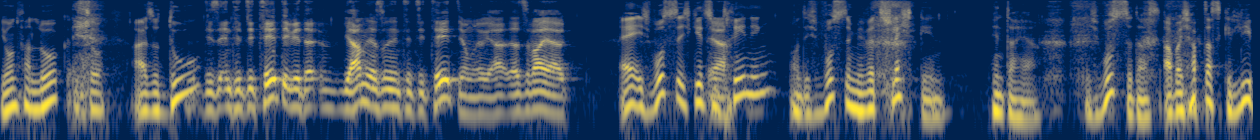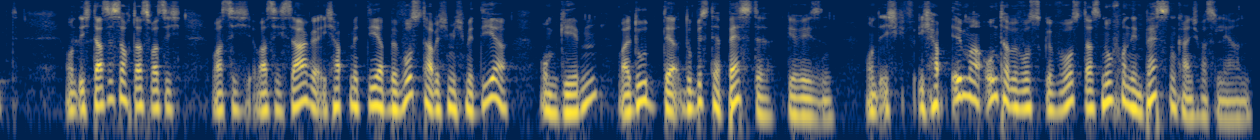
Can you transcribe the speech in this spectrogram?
Jon van Loog ist so, also du. Diese Intensität, die wir da, wir haben ja so eine Intensität, Junge, ja, das war ja. Ey, ich wusste, ich gehe zum ja. Training und ich wusste, mir wird schlecht gehen hinterher. Ich wusste das, aber ich habe das geliebt. Und ich, das ist auch das, was ich, was ich, was ich sage. Ich habe mit dir, bewusst habe ich mich mit dir umgeben, weil du der, du bist der Beste gewesen. Und ich, ich habe immer unterbewusst gewusst, dass nur von den Besten kann ich was lernen.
